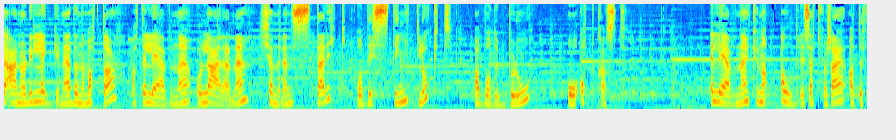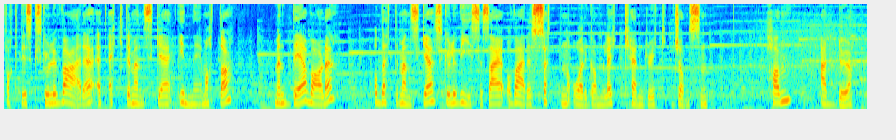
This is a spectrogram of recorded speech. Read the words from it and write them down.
Det er når de legger ned denne matta at elevene og lærerne kjenner en sterk og distinkt lukt av både blod og oppkast. Elevene kunne aldri sett for seg at det faktisk skulle være et ekte menneske inne i matta, men det var det, og dette mennesket skulle vise seg å være 17 år gamle Kendrick Johnson. Han er død.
